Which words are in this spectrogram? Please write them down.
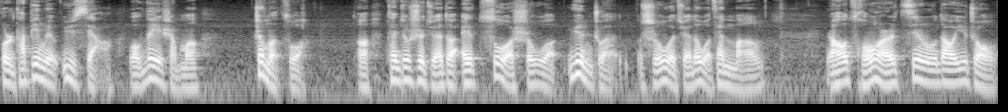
或者他并没有预想我为什么这么做啊？他就是觉得哎，做使我运转，使我觉得我在忙，然后从而进入到一种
